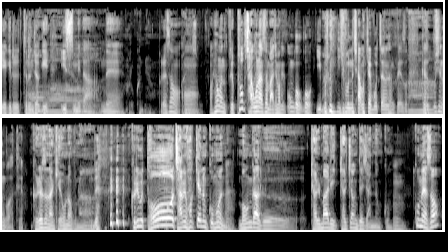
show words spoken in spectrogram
얘기를 들은 적이 아. 있습니다. 네. 그래서 어, 어, 형은 그푹 자고 나서 마지막에 꾼 거고 이분은 이분은 잠을 잘 못 자는 상태에서 아. 계속 꾸시는 것 같아요. 그래서 난 개운하구나. 네. 그리고 더 잠이 확 깨는 꿈은 뭔가 그 결말이 결정되지 않는 꿈. 음. 꿈에서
